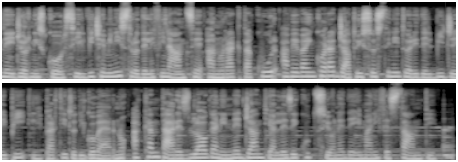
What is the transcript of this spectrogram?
Nei giorni scorsi il vice ministro delle finanze Anurag Thakur aveva incoraggiato i sostenitori del BJP, il partito di governo, a cantare slogan inneggianti all'esecuzione dei manifestanti.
